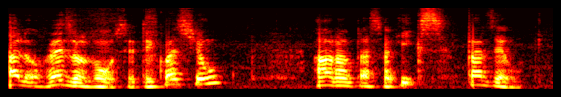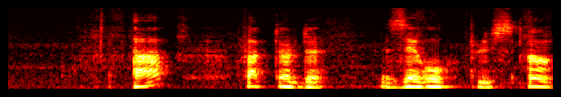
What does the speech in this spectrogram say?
Alors, résolvons cette équation en remplaçant x par 0. a, facteur de 0 plus 1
